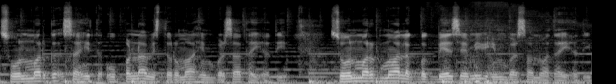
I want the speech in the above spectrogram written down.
સોનમર્ગ સહિત ઉપરના વિસ્તારોમાં હિમવર્ષા થઈ હતી. સોનમર્ગમાં લગભગ બે સેમી હિમવર્ષા નોંધાઈ હતી.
